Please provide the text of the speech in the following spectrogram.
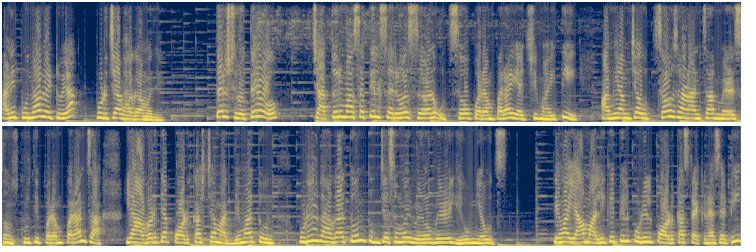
आणि पुन्हा भेटूया पुढच्या भागामध्ये. तर श्रोते हो चातुर्मासातील सर्व सण उत्सव परंपरा याची माहिती आम्ही आमच्या उत्सव सणांचा मेळ संस्कृती परंपरांचा या आवडत्या पॉडकास्टच्या माध्यमातून पुढील भागातून तुमच्यासमोर वेळोवेळी घेऊन येऊच. तेव्हा या मालिकेतील पुढील पॉडकास्ट ऐकण्यासाठी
